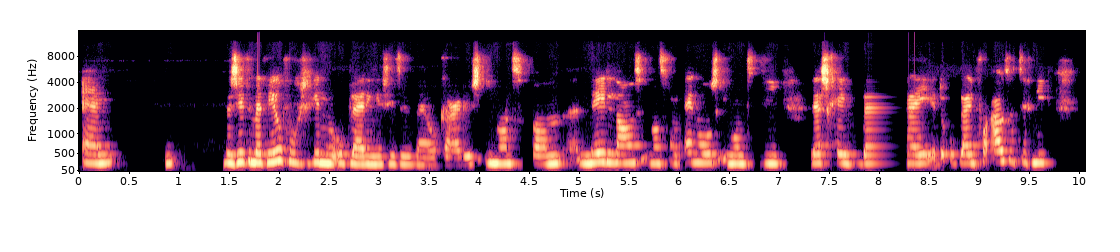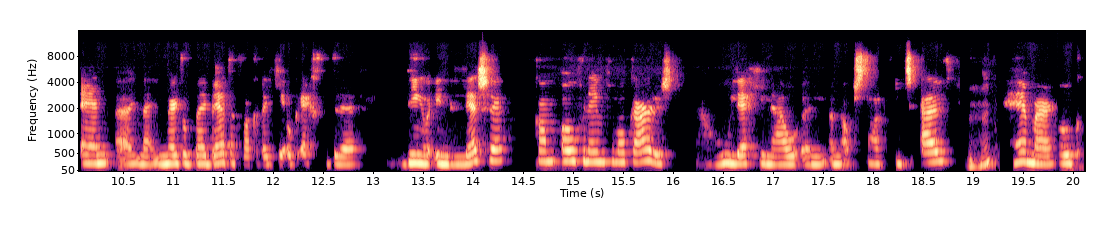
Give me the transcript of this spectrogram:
En we zitten met heel veel verschillende opleidingen zitten bij elkaar. Dus iemand van Nederlands, iemand van Engels, iemand die lesgeeft bij de opleiding voor autotechniek. En uh, nou, je merkt ook bij beta-vakken dat je ook echt de dingen in de lessen kan overnemen van elkaar. Dus hoe leg je nou een, een abstract iets uit? Mm -hmm. maar ook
